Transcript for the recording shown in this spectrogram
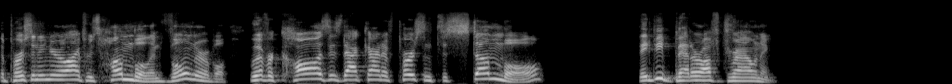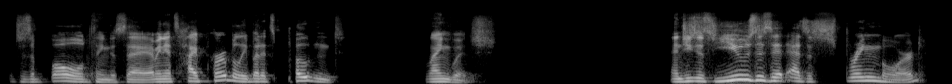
the person in your life who's humble and vulnerable, whoever causes that kind of person to stumble, they'd be better off drowning, which is a bold thing to say. I mean, it's hyperbole, but it's potent language. And Jesus uses it as a springboard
